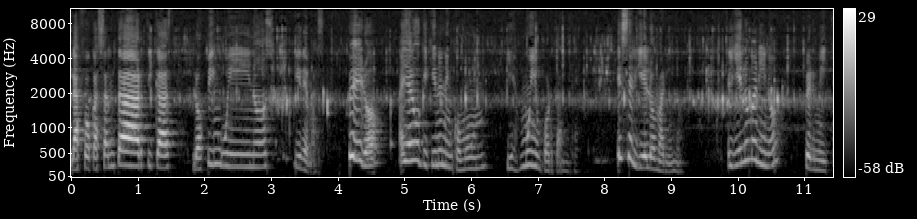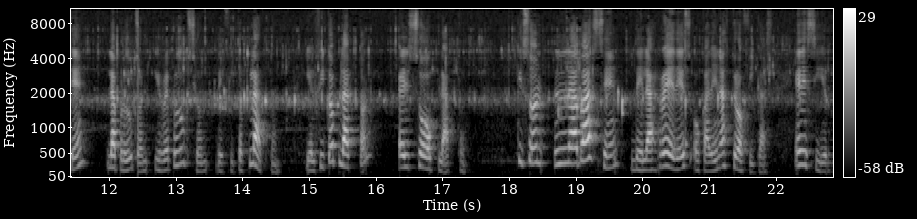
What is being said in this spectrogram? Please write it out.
las focas antárticas, los pingüinos y demás. Pero hay algo que tienen en común y es muy importante. Es el hielo marino. El hielo marino permite la producción y reproducción de fitoplancton y el fitoplancton el zooplancton, que son la base de las redes o cadenas tróficas, es decir,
